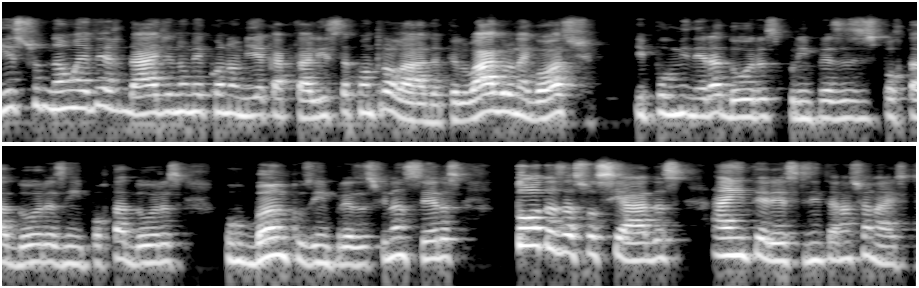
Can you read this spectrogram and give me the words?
isso não é verdade numa economia capitalista controlada pelo agronegócio e por mineradoras, por empresas exportadoras e importadoras, por bancos e empresas financeiras, todas associadas a interesses internacionais.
